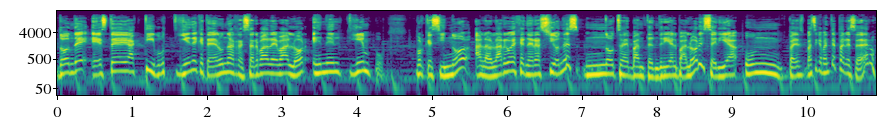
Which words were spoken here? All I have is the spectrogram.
donde este activo tiene que tener una reserva de valor en el tiempo, porque si no, a lo largo de generaciones no se mantendría el valor y sería un, básicamente perecedero.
